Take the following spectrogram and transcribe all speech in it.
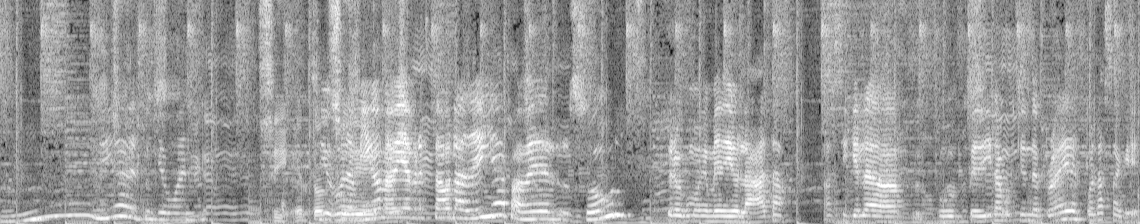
Mm, mira tú qué buena. Sí, Sí, entonces. una amiga me había prestado la de ella para ver Soul, pero como que me dio lata. Así que la pues, pedí la cuestión de prueba y después la saqué.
